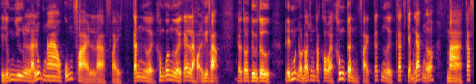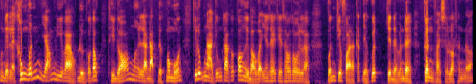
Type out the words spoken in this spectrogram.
thì giống như là lúc nào cũng phải là phải căn người, không có người cái là họ vi phạm theo tôi từ từ đến mức nào đó chúng ta có phải không cần phải các người các chạm gác nữa mà các phương tiện lại không vẫn dám đi vào đường cao tốc thì đó mới là đạt được mong muốn chứ lúc nào chúng ta có có người bảo vệ như thế thì thôi thôi là vẫn chưa phải là cách giải quyết triệt để vấn đề cần phải sửa luật hơn nữa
